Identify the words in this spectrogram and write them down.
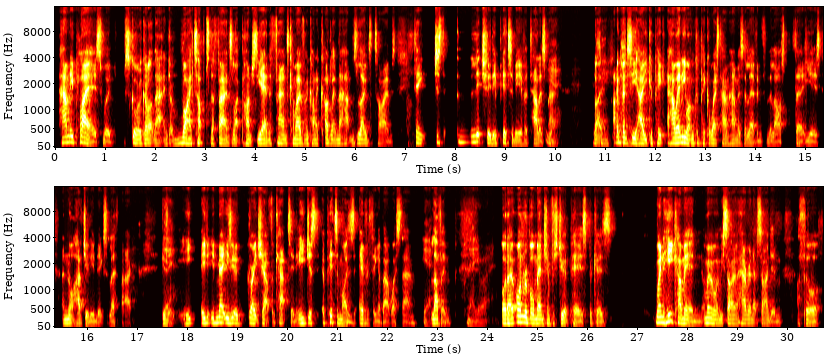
how many players would score a goal like that and go right up to the fans and like punch the air and the fans come over and kind of cuddle him that happens loads of times I think just literally the epitome of a talisman yeah. Like, I don't see how you could pick how anyone could pick a West Ham Hammers eleven from the last thirty years and not have Julian Dicks left back because yeah. he, he, he he's a great shout for captain. He just epitomises everything about West Ham. Yeah, love him. Yeah, you're right. Although honourable mention for Stuart Pearce because when he come in, I remember when we signed Harry up signed him. I thought,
